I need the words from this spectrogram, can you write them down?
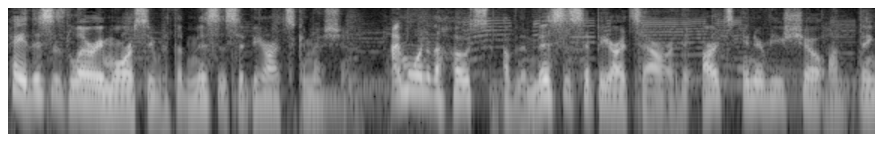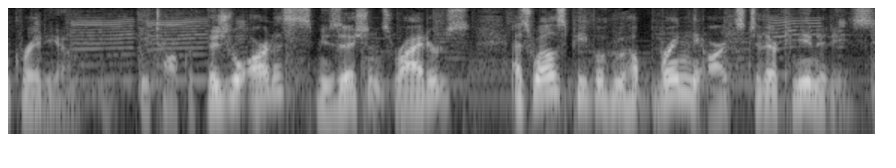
Hey, this is Larry Morrisey with the Mississippi Arts Commission. I'm one of the hosts of the Mississippi Arts Hour, the arts interview show on Think Radio. We talk with visual artists, musicians, writers, as well as people who help bring the arts to their communities.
